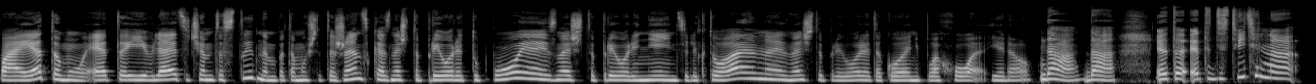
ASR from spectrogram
Поэтому это и является чем-то стыдным, потому что это женское, значит, априори тупое, и значит, априори не интеллектуальное, и значит, априори такое неплохое, you know? Да, да. Это, это действительно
